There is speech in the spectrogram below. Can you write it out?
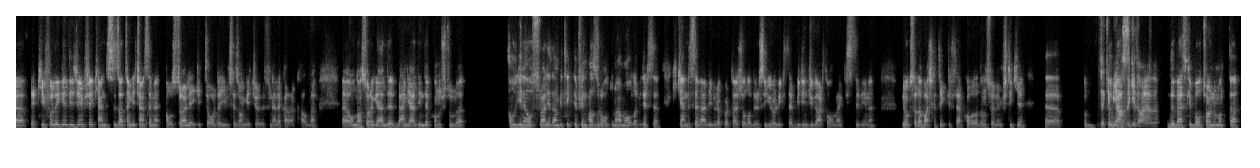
Ee, ya Kiefer'la ilgili diyeceğim şey kendisi zaten geçen sene Avustralya'ya gitti. Orada iyi bir sezon geçirdi. Finale kadar kaldılar. Ee, ondan sonra geldi. Ben geldiğinde konuştuğumda yine Avustralya'dan bir teklifin hazır olduğunu ama olabilirse ki kendisi verdiği bir röportajda olabilirse Euroleague'de birinci guard olmak istediğini yoksa da başka teklifler kovaladığını söylemişti ki e, Zeki mi yaz ligi de oynadı. The Basketball Tournament'ta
